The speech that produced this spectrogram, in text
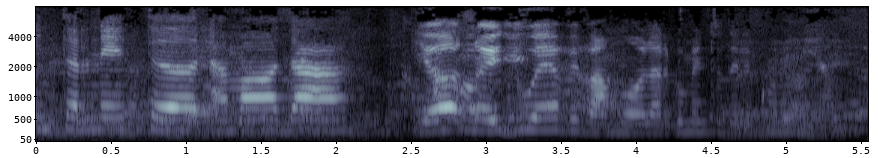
internet, la moda. Io, noi due avevamo l'argomento dell'economia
